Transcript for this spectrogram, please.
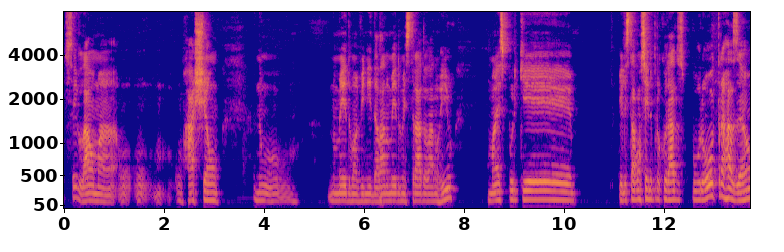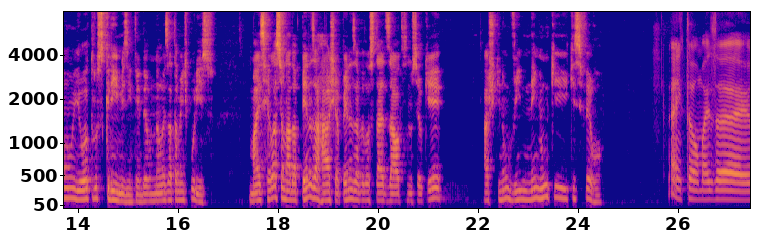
sei lá, uma, um, um, um rachão no, no meio de uma avenida lá, no meio de uma estrada lá no Rio, mas porque eles estavam sendo procurados por outra razão e outros crimes, entendeu? Não exatamente por isso. Mas relacionado apenas a racha, apenas a velocidades altas, não sei o que, acho que não vi nenhum que, que se ferrou. É, então, mas é,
